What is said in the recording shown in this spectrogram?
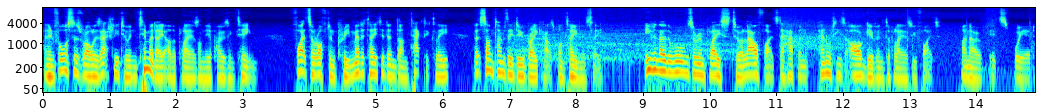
An enforcer's role is actually to intimidate other players on the opposing team. Fights are often premeditated and done tactically, but sometimes they do break out spontaneously. Even though the rules are in place to allow fights to happen, penalties are given to players who fight. I know, it's weird.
